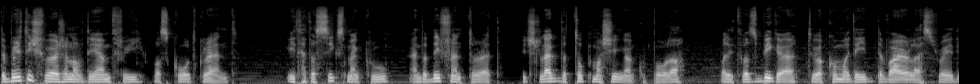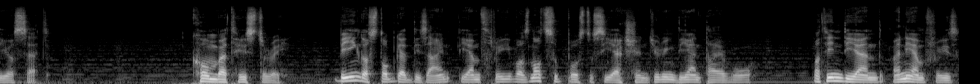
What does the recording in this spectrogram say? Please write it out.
The British version of the M3 was called Grant. It had a 6-man crew and a different turret which lacked the top machine gun cupola, but it was bigger to accommodate the wireless radio set. Combat History Being a stopgap design, the M3 was not supposed to see action during the entire war, but in the end many M3s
